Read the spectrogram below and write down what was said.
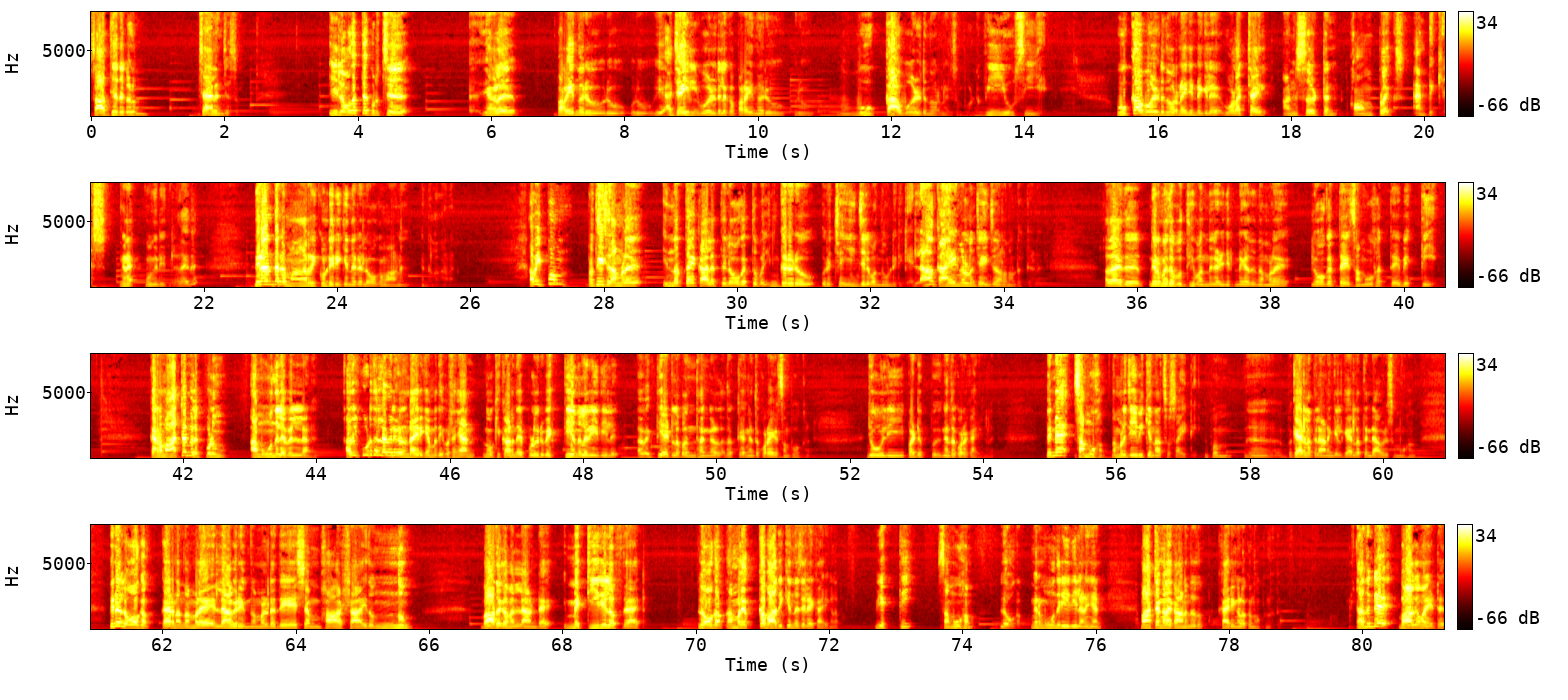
സാധ്യതകളും ചാലഞ്ചസും ഈ ലോകത്തെക്കുറിച്ച് ഞങ്ങൾ പറയുന്നൊരു ഒരു ഒരു ഈ അജൈൽ വേൾഡിലൊക്കെ പറയുന്നൊരു ഒരു വൂക്ക വേൾഡ് എന്ന് പറഞ്ഞൊരു സംഭവമുണ്ട്. V U C A VUCA world എന്ന് പറഞ്ഞു കഴിഞ്ഞിട്ടുണ്ടെങ്കിൽ വൊളറ്റൈൽ അൺസേർട്ടൺ കോംപ്ലെക്സ് ആംബിക്യസ് ഇങ്ങനെ മൂന്ന് രീതിയിൽ അതായത് നിരന്തരം മാറിക്കൊണ്ടിരിക്കുന്ന ഒരു ലോകമാണ് അപ്പം ഇപ്പം പ്രത്യേകിച്ച് നമ്മൾ ഇന്നത്തെ കാലത്ത് ലോകത്ത് ഭയങ്കര ഒരു ഒരു ചേഞ്ചിൽ വന്നുകൊണ്ടിരിക്കുക. എല്ലാ കാര്യങ്ങളിലും ചേഞ്ച് നടന്നുകൊണ്ടിരിക്കുകയാണ്. അതായത് നിർമ്മിത ബുദ്ധി വന്നു കഴിഞ്ഞിട്ടുണ്ടെങ്കിൽ അത് നമ്മളെ ലോകത്തെ സമൂഹത്തെ വ്യക്തിയെ. കാരണം മാറ്റങ്ങൾ ഇപ്പോഴും ആ മൂന്ന് ലെവലിലാണ് അതിൽ കൂടുതൽ ലെവലുകൾ ഉണ്ടായിരിക്കാൻ മതി. പക്ഷെ ഞാൻ നോക്കിക്കാണുന്ന എപ്പോഴും ഒരു വ്യക്തി എന്നുള്ള രീതിയിൽ ആ വ്യക്തിയായിട്ടുള്ള ബന്ധങ്ങൾ അതൊക്കെ അങ്ങനത്തെ കുറേ സംഭവങ്ങൾ. ജോലി പഠിപ്പ് ഇങ്ങനത്തെ കുറേ കാര്യങ്ങൾ. പിന്നെ സമൂഹം നമ്മൾ ജീവിക്കുന്ന സൊസൈറ്റി ഇപ്പം കേരളത്തിലാണെങ്കിൽ കേരളത്തിന്റെ ആ ഒരു സമൂഹം. പിന്നെ ലോകം കാരണം നമ്മളെ എല്ലാവരെയും നമ്മളുടെ ദേശം ഭാഷ ഇതൊന്നും ബാധകമല്ലാണ്ട് മെറ്റീരിയൽ ഓഫ് ദാറ്റ് ലോകം നമ്മളെയൊക്കെ ബാധിക്കുന്ന ചില കാര്യങ്ങൾ വ്യക്തി സമൂഹം ലോകം. ഇങ്ങനെ മൂന്ന് രീതിയിലാണ് ഞാൻ മാറ്റങ്ങളെ കാണുന്നതും കാര്യങ്ങളൊക്കെ നോക്കുന്നത്. അതിന്റെ ഭാഗമായിട്ട്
